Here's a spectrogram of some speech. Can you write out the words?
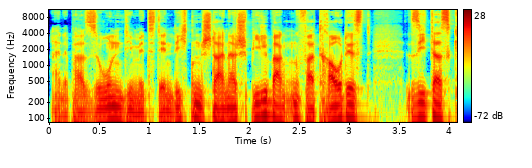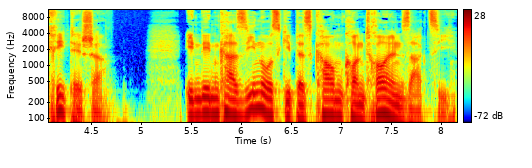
Eine Person, die mit den Liechtensteiner Spielbanken vertraut ist, sieht das kritischer. In den Casinos gibt es kaum Kontrollen, sagt sie.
